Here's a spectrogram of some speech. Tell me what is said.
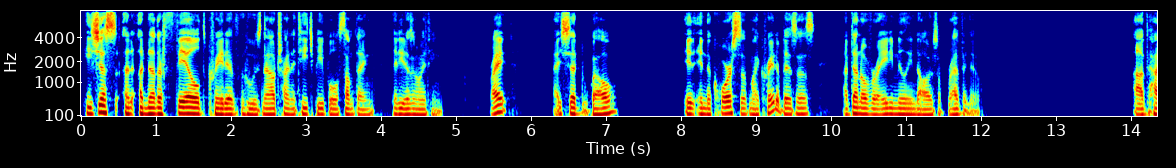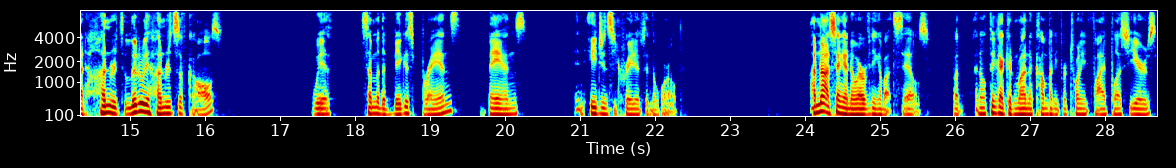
He's just an, another failed creative who is now trying to teach people something that he doesn't know anything." Right? I said, "Well, in in the course of my creative business, I've done over eighty million dollars of revenue. I've had hundreds, literally hundreds of calls with some of the biggest brands, bands, and agency creatives in the world. I'm not saying I know everything about sales, but I don't think I could run a company for 25 plus years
